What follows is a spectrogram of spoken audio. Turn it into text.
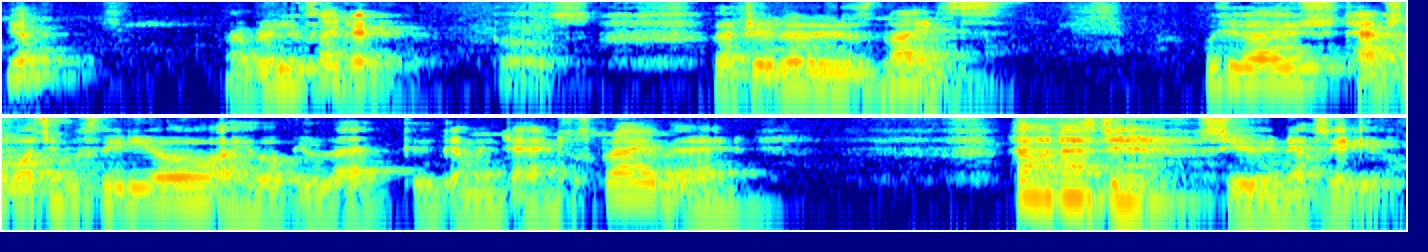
Yeah, I'm really excited because the trailer is nice. Okay guys, thanks for watching this video. I hope you like, comment and subscribe and have a nice day. See you in next video.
